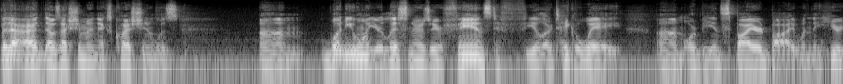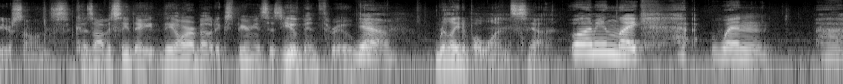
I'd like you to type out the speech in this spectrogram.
but that, I, that was actually my next question was, um, what do you want your listeners or your fans to feel or take away, um, or be inspired by when they hear your songs? Because obviously they they are about experiences you've been through, but Yeah. relatable ones. Yeah, Well, I mean, like when. Uh,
